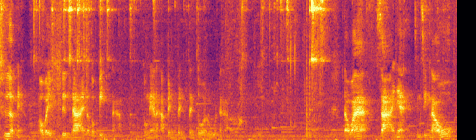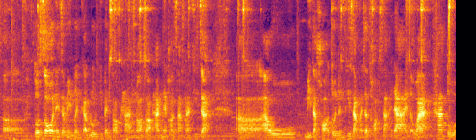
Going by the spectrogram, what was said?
เชือกเนี่ยเอาไว้ดึงได้แล้วก็ปิดนะครับ ตรงนี้นะครับเป็นเป็นเป็นตัวรูดนะครับ แต่ว่าสายเนี่ยจริงๆแล้วตัวโซ่เนี่ยจะไม่เหมือนกับรุ่นที่เป็นซอฟทรังเนาะซอฟทรังเนี่ยเขาสามารถที่จะเอามีตะขอตัวหนึ่งที่สามารถจะถอดสายได้ แต่ว่าถ้าตัว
